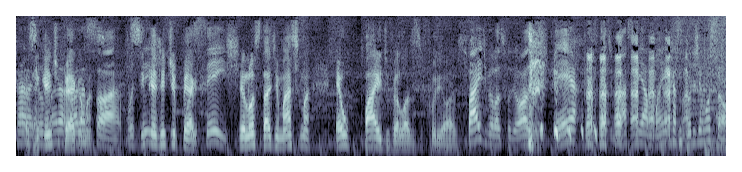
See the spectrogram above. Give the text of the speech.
Cara, assim eu- que a gente olha, pega, olha mano. só, vocês, Assim que a gente pega. vocês, Velocidade máxima é o pai de Velozes e Furiosos. pai de Velozes e Furiosos, é Velocidade Máxima e a mãe é Caçadores de Emoção.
